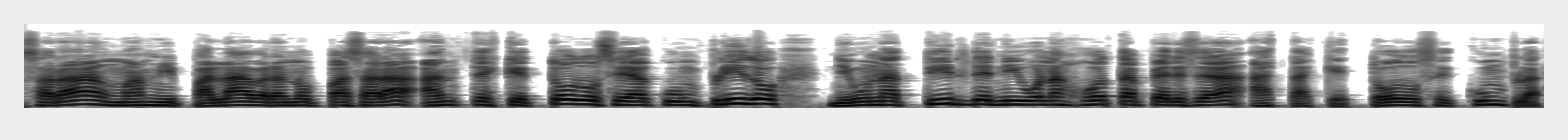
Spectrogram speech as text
pasarán, mas mi palabra no pasará antes que todo sea cumplido, ni una tilde ni una jota perecerá hasta que todo se cumpla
